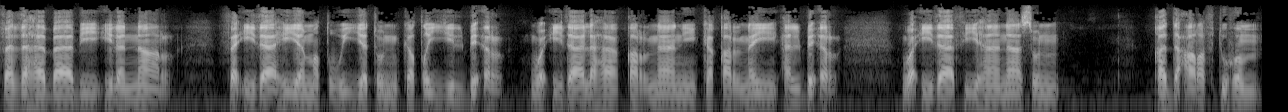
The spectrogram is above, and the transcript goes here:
فذهبا بي إلى النار. فإذا هي مطوية كطي البئر وإذا لها قرنان كقرني البئر وإذا فيها ناس قد عرفتهم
